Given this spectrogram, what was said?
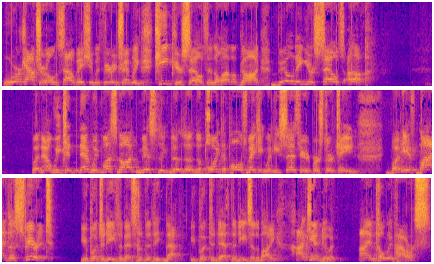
work out your own salvation with fear and trembling, keep yourselves in the love of God, building yourselves up. But now we can never, we must not miss the, the, the, the, point that Paul's making when he says here in verse 13, but if by the Spirit you put to death the, best, the, the, you put to death the deeds of the body. I can't do it. I am totally powerless.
